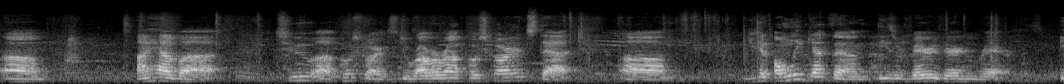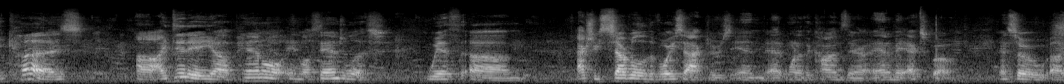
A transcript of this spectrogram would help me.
Um, I have uh, two uh, postcards, Durarara postcards that um, you can only get them. These are very very rare because uh, I did a uh, panel in Los Angeles with um, actually several of the voice actors in at one of the cons there, Anime Expo. And so uh,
